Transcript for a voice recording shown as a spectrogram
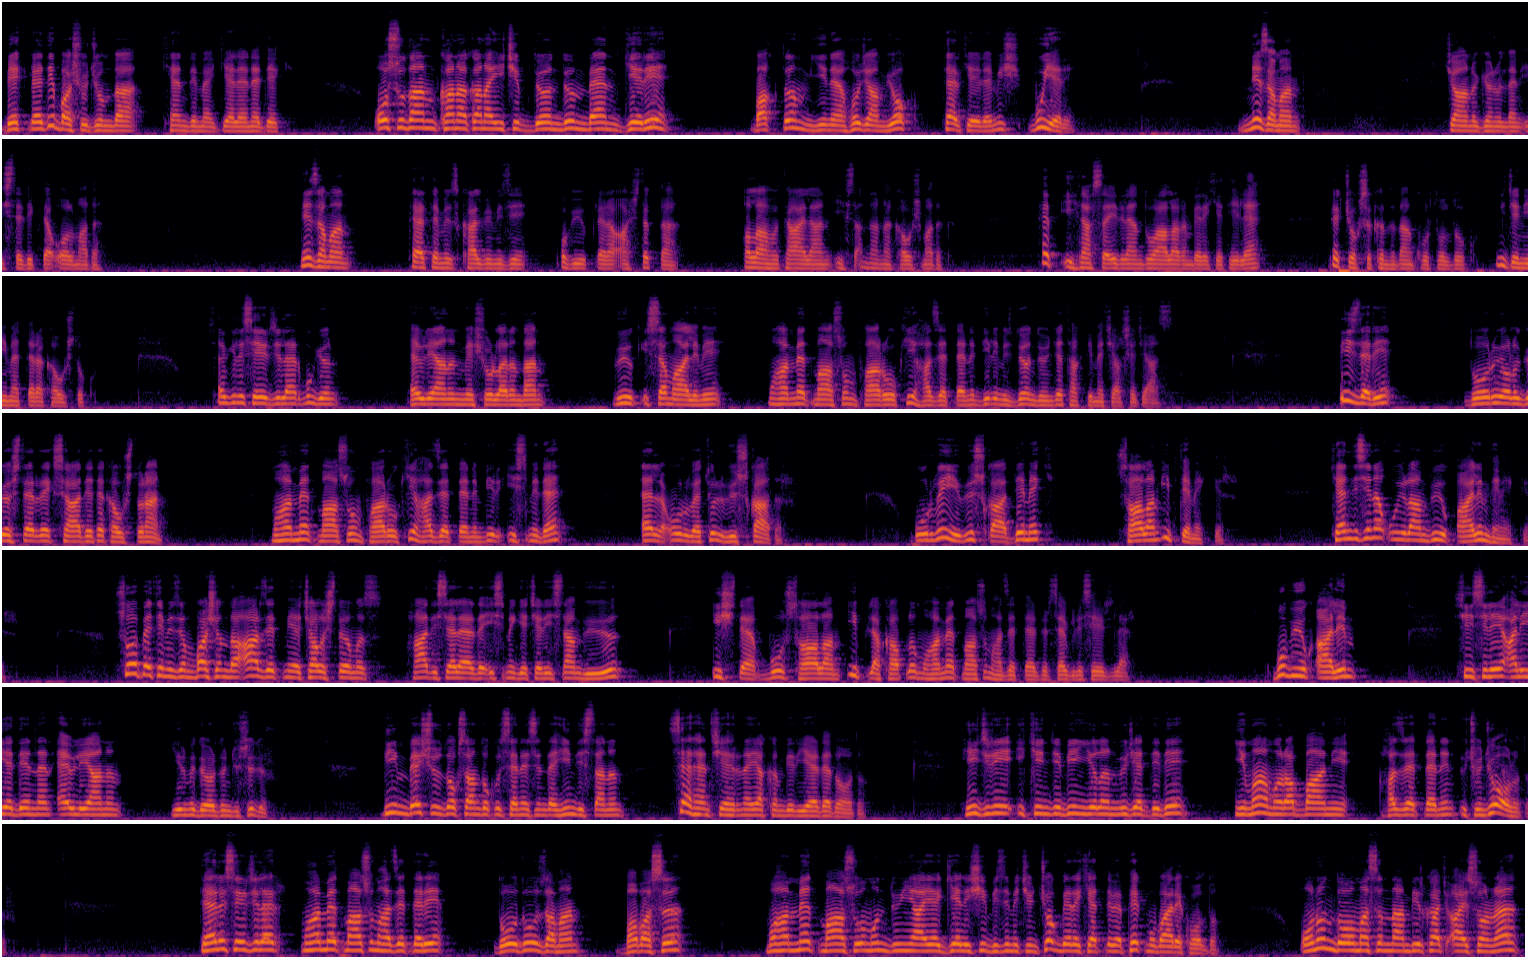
bekledi başucumda kendime gelene dek. O sudan kana kana içip döndüm ben geri. Baktım yine hocam yok terk eylemiş bu yeri. Ne zaman canı gönülden istedik de olmadı. Ne zaman tertemiz kalbimizi o büyüklere açtık da Allahu Teala'nın ihsanlarına kavuşmadık. Hep ihlasla edilen duaların bereketiyle pek çok sıkıntıdan kurtulduk. Nice nimetlere kavuştuk. Sevgili seyirciler bugün Evliyanın meşhurlarından Büyük İslam alimi Muhammed Masum Faruki Hazretlerini dilimiz döndüğünce takdime çalışacağız. Bizleri doğru yolu göstererek saadete kavuşturan Muhammed Masum Faruki Hazretlerinin bir ismi de El Urvetül Vüska'dır. Urve-i Vüska demek sağlam ip demektir. Kendisine uyulan büyük alim demektir. Sohbetimizin başında arz etmeye çalıştığımız hadiselerde ismi geçen İslam büyüğü işte bu sağlam ip lakaplı Muhammed Masum Hazretleridir sevgili seyirciler. Bu büyük alim Silsile-i Aliye denilen evliyanın 24.südür. 1599 senesinde Hindistan'ın Serhend şehrine yakın bir yerde doğdu. Hicri 2. bin yılın müceddidi İmam-ı Rabbani Hazretlerinin üçüncü oğludur. Değerli seyirciler, Muhammed Masum Hazretleri doğduğu zaman babası Muhammed Masum'un dünyaya gelişi bizim için çok bereketli ve pek mübarek oldu. Onun doğmasından birkaç ay sonra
